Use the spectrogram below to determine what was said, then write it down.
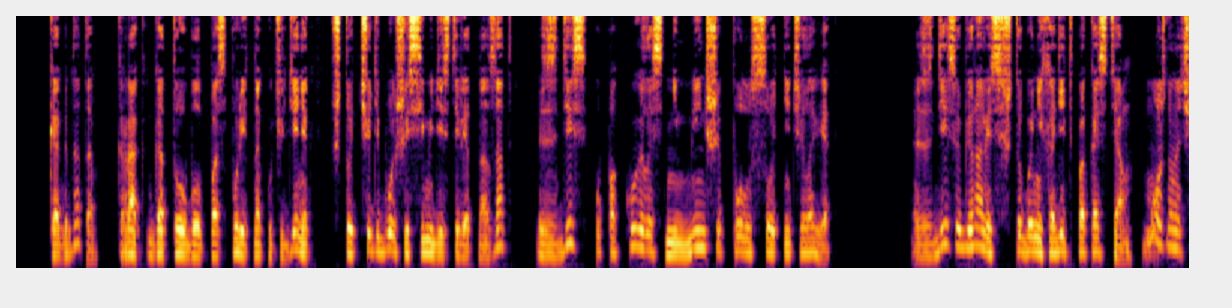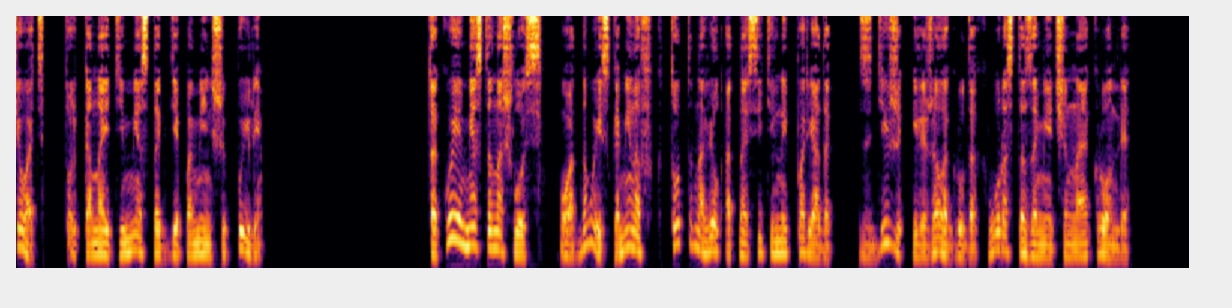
Когда-то Крак готов был поспорить на кучу денег, что чуть больше 70 лет назад здесь упокоилось не меньше полусотни человек. Здесь убирались, чтобы не ходить по костям. Можно ночевать, только найти место, где поменьше пыли. Такое место нашлось. У одного из каминов кто-то навел относительный порядок. Здесь же и лежала груда хвороста, замеченная Кронли.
